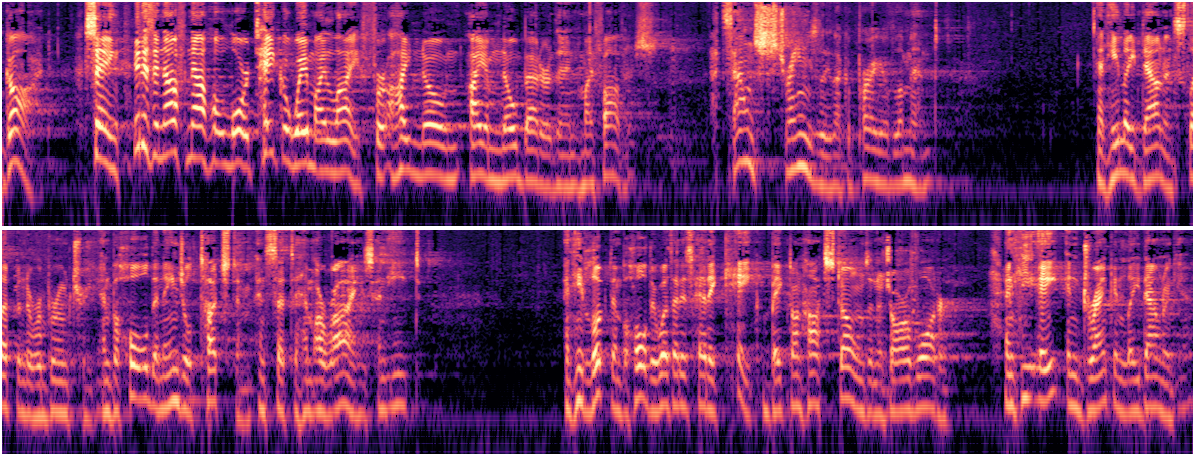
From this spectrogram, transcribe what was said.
God, saying, It is enough now, O Lord, take away my life, for I know I am no better than my fathers. That sounds strangely like a prayer of lament. And he lay down and slept under a broom tree. And behold, an angel touched him and said to him, Arise and eat. And he looked, and behold, there was at his head a cake baked on hot stones and a jar of water. And he ate and drank and lay down again.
